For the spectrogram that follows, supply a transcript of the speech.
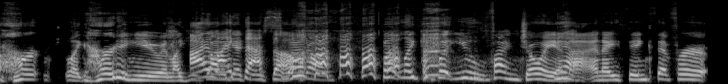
hurt, like hurting you, and like you gotta like get that your sweat on. But like, but you find joy in Yeah. that, and I think that for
